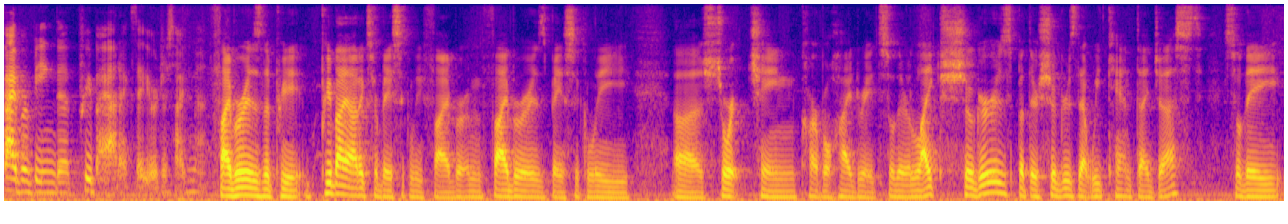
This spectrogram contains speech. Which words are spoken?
Fiber being the prebiotics that you were just talking about. Fiber is the pre prebiotics are basically fiber, and fiber is basically uh, short chain carbohydrates. So they're like sugars, but they're sugars that we can't digest. So they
